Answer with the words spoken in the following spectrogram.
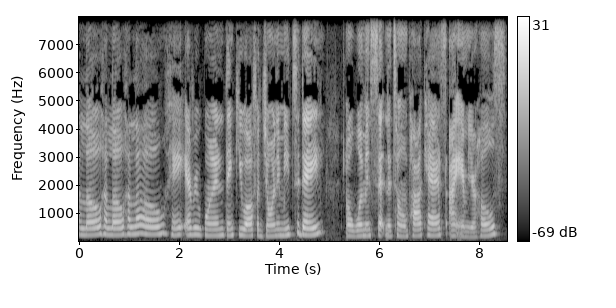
Hello, hello, hello. Hey, everyone. Thank you all for joining me today on Women Setting the Tone podcast. I am your host,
